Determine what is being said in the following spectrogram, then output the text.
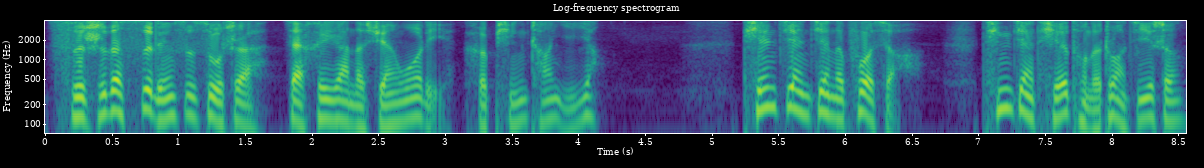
此时的四零四宿舍在黑暗的漩涡里，和平常一样。天渐渐的破晓，听见铁桶的撞击声，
